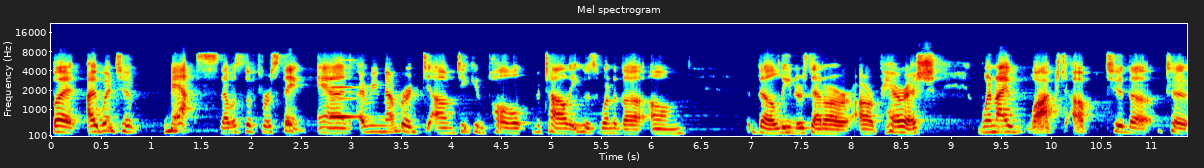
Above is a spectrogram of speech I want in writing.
but i went to mass. That was the first thing. And I remember um, Deacon Paul Vitale, who's one of the um, the leaders at our, our parish, when I walked up to the to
